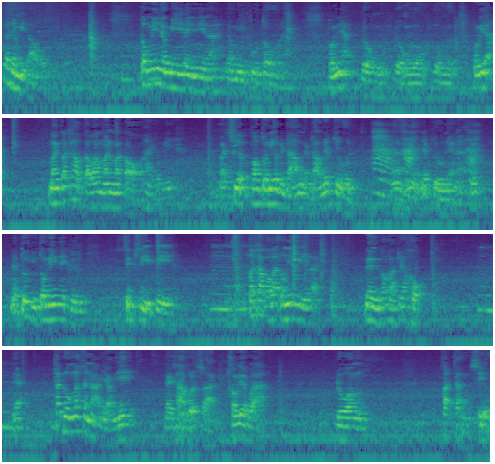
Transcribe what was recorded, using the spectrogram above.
แล้วยังมีดาวตรงนี้ยังมีไอ้นี่นะยังมีพลูโตนะตรงเนี้ยดวงดวงโลกดวงเมืองตรงเนี้ยมันก็เท่ากับว่ามันมาต่อให้ตรงนี้ มาเชื่อมเพราะตรงนี้ก็เป็นดาวเหมือนกับดาวเนปจูนอ่านะค่ะเนปจูนเนี่ยนะค่ะเนปจูนอยู่ตรงนี้นี่คือสิบสี่ปีอืมก็เท่ากับว่าตรงนี้มีอะไรหนึ่งสองสามสี่ห้าหกอืมเนี่ย ถ้าดวงลักษณะอย่างนี้ในทางโหราศาสตร์เขาเรียกว่า ดวงพระจันทร์เสี้ยว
